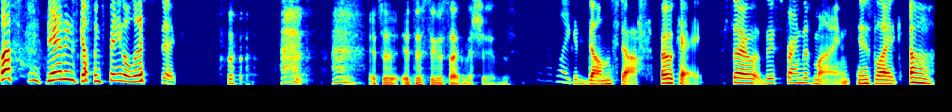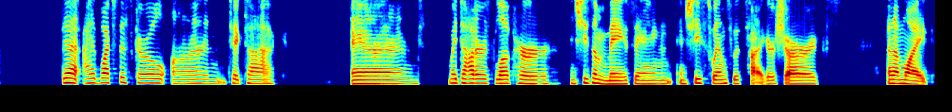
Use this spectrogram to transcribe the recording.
gosh, Danny's gone fatalistic. it's a it's a suicide mission. like dumb stuff. Okay. So this friend of mine is like, oh, that I had watched this girl on TikTok and my daughters love her and she's amazing and she swims with tiger sharks. And I'm like,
